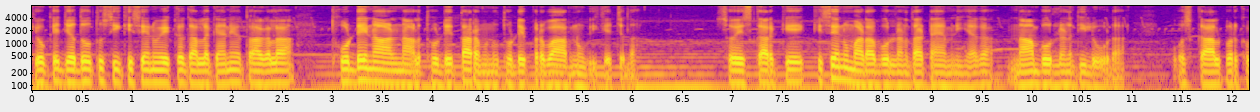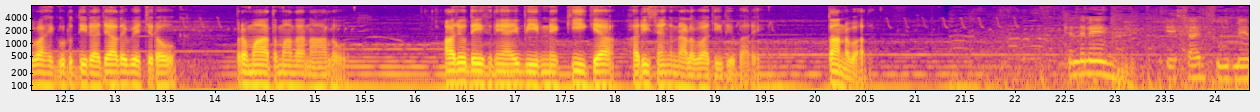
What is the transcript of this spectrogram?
ਕਿਉਂਕਿ ਜਦੋਂ ਤੁਸੀਂ ਕਿਸੇ ਨੂੰ ਇੱਕ ਗੱਲ ਕਹਿੰਦੇ ਹੋ ਤਾਂ ਅਗਲਾ ਤੁਹਾਡੇ ਨਾਲ ਨਾਲ ਤੁਹਾਡੇ ਧਰਮ ਨੂੰ, ਤੁਹਾਡੇ ਪਰਿਵਾਰ ਨੂੰ ਵੀ ਖਿੱਚਦਾ। ਸੋ ਇਸ ਕਰਕੇ ਕਿਸੇ ਨੂੰ ਮਾੜਾ ਬੋਲਣ ਦਾ ਟਾਈਮ ਨਹੀਂ ਹੈਗਾ, ਨਾ ਬੋਲਣ ਦੀ ਲੋੜ ਆ। ਉਸ ਕਾਲਪੁਰਖ ਵਾਹਿਗੁਰੂ ਦੀ ਰਜ਼ਾ ਦੇ ਵਿੱਚ ਰਹੋ, ਪ੍ਰਮਾਤਮਾ ਦਾ ਨਾਮ ਲਓ। ਆਜੋ ਦੇਖਦੇ ਹਾਂ ਇਹ ਵੀਰ ਨੇ ਕੀ ਕਿਹਾ ਹਰੀ ਸਿੰਘ ਨਲਵਾ ਜੀ ਦੇ ਬਾਰੇ। ਧੰਨਵਾਦ। ਕਹਿੰਦੇ ਨੇ ਕਿ ਸ਼ਾਇਦ ਸੂਰਮੇ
